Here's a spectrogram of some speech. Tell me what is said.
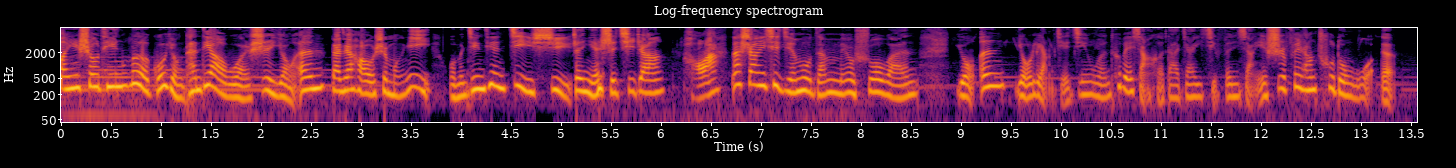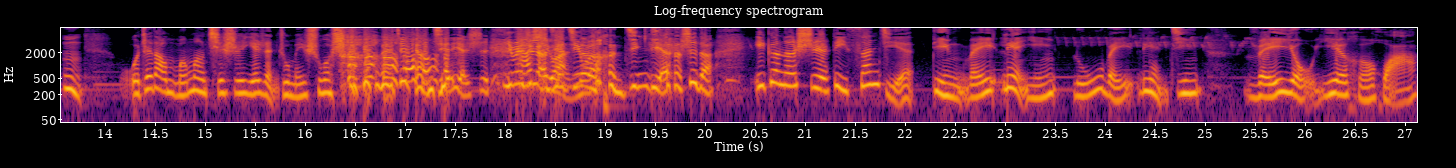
欢迎收听《乐谷咏叹调》，我是永恩。大家好，我是蒙毅。我们今天继续真言十七章。好啊，那上一期节目咱们没有说完，永恩有两节经文特别想和大家一起分享，也是非常触动我的。嗯，我知道萌萌其实也忍住没说，是因为这两节也是 因为这两节经文很经典。是的，一个呢是第三节，鼎为炼银，炉为炼金。唯有耶和华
